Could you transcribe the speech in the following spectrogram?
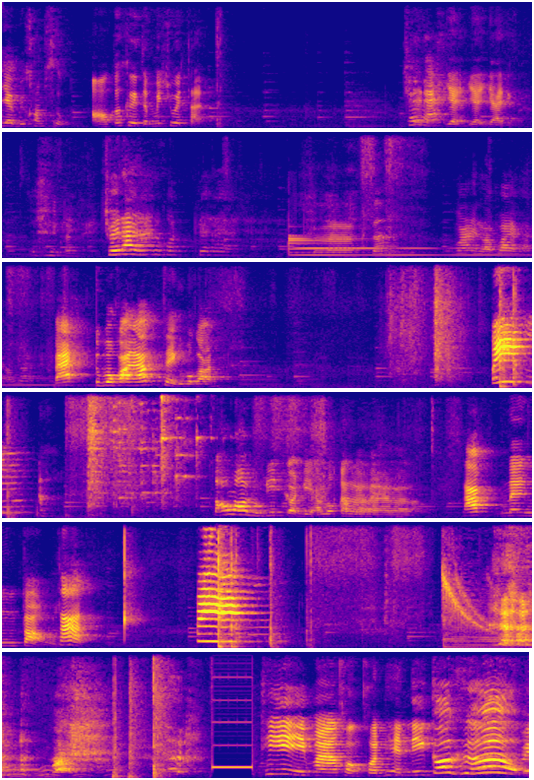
อยากมีความสุข อ๋อก็คือจะไม่ช่วยตัดใช่ไหม อย่าอย่าอย่าดีกว่าช่วยได้นะทุกคนช่วยได้ซะ ไหว้รับไหว้ค่ะรับไหว้ไปอุปกรณ์ครับเสกอุปกรณ์ปิ้งอะต้องรอหนูดีดก่อนเดี๋ยวเอาลงกลับไปใหม่นับหนึ่งสองสามที่มาของคอนเทนต์นี้ก็คือมี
